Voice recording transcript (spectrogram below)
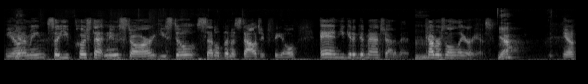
You know Yep. what I mean? So you push that new star, you still settle the nostalgic feel, and you get a good match out of it. Mm-hmm. Covers all areas. Yeah. You know,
